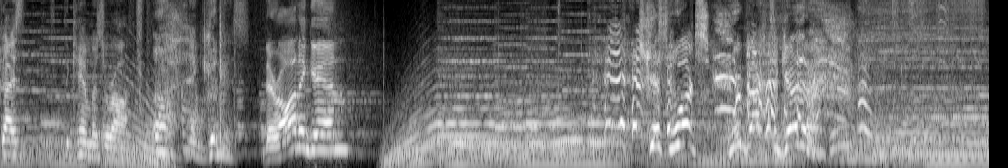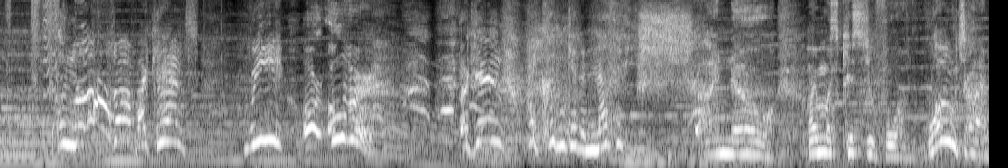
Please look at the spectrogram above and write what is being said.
Guys, the cameras are off. Oh, thank goodness. They're on again. Guess what? We're back together. No, stop! I can't. We are over. Again. I couldn't get enough of you. Shh, I know. I must kiss you for a long time.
